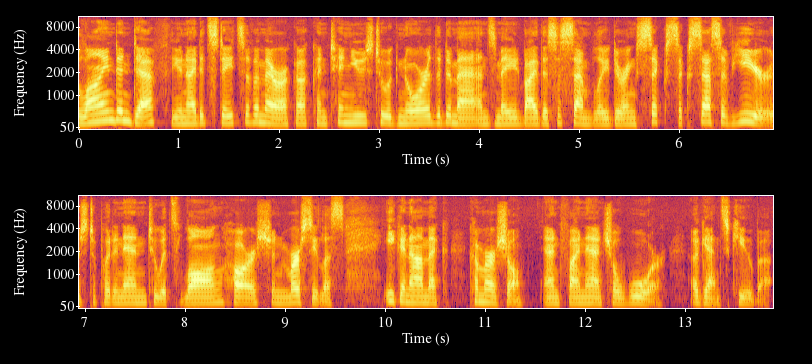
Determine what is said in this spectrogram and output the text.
blind and deaf, the United States of America continues to ignore the demands made by this assembly during six successive years to put an end to its long, harsh, and merciless economic, commercial, and financial war against Cuba.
